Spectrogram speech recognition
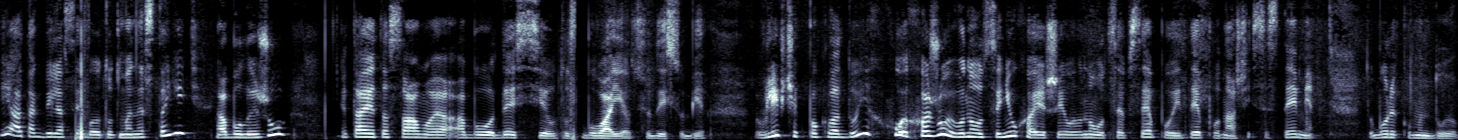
Я так біля себе тут в мене стоїть, або лежу, і та, та саме, або десь тут буває сюди собі. В лівчик покладу і хожу, і воно оце нюхаєш, і воно це все пойде по нашій системі. Тому рекомендую.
